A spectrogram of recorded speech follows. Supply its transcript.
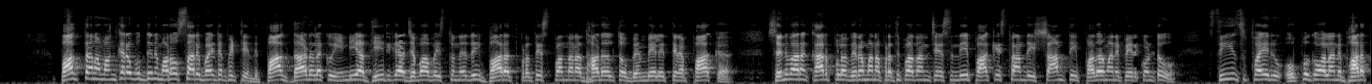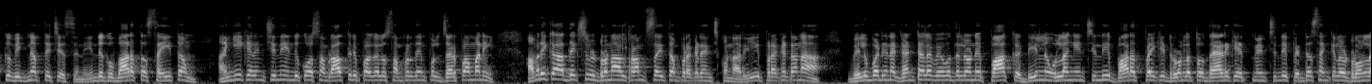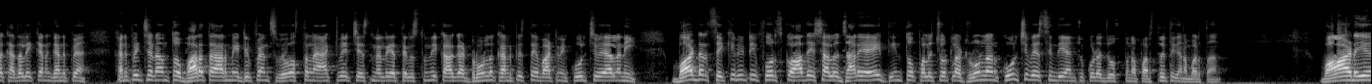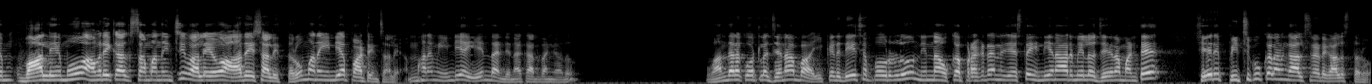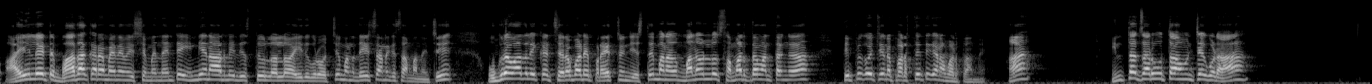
పాక్ తన వంకర బుద్ధిని మరోసారి బయటపెట్టింది. పాక్ దాడులకు ఇండియా ధీటుగా జవాబిస్తున్నది. భారత్ ప్రతిస్పందన దాడులతో బెంబేలెత్తిన పాక్ శనివారం కార్పుల విరమణ ప్రతిపాదన చేసింది. పాకిస్తాన్ది శాంతి పదమని పేర్కొంటూ సీజ్ ఫైర్ ఒప్పుకోవాలని భారత్కు విజ్ఞప్తి చేసింది. ఇందుకు భారత సైతం అంగీకరించింది. ఇందుకోసం రాత్రి పగలు సంప్రదింపులు జరపామని అమెరికా అధ్యక్షులు డొనాల్డ్ ట్రంప్ సైతం ప్రకటించుకున్నారు. ఈ ప్రకటన వెలువడిన గంటల వ్యవధిలోనే పాక్ డీల్ను ఉల్లంఘించింది. భారత్ పైకి డ్రోన్లతో దాడికి యత్నించింది. పెద్ద సంఖ్యలో డ్రోన్ల కదలికను కనిపించడంతో భారత ఆర్మీ డిఫెన్స్ వ్యవస్థలను యాక్టివేట్ చేసినట్లుగా తెలుస్తుంది. కాగా డ్రోన్లు కనిపిస్తే వాటిని కూల్చివేయాలని బార్డర్ సెక్యూరిటీ ఫోర్స్కు ఆదేశాలు జారీ అయ్యాయి దీంతో పలు చోట్ల డ్రోన్లను కూల్చివేసింది అంటూ కూడా చూస్తున్న పరిస్థితి కనబడుతుంది. వాడేం వాళ్ళేమో అమెరికాకు సంబంధించి వాళ్ళేవో ఆదేశాలు ఇస్తారు. మన ఇండియా పాటించాలి. మనం ఇండియా ఏందండి? నాకు అర్థం కాదు. వందల కోట్ల జనాభా. ఇక్కడ దేశ పౌరులు నిన్న ఒక ప్రకటన చేస్తే ఇండియన్ ఆర్మీలో చేరమంటే చేరి పిచ్చి కుక్కలను కాల్చినట్టు కాలుస్తారు. హైలైట్ బాధాకరమైన విషయం ఏంటంటే ఇండియన్ ఆర్మీ దుస్తులలో ఐదుగురు వచ్చి మన దేశానికి సంబంధించి ఉగ్రవాదులు ఇక్కడ చెరబడే ప్రయత్నం చేస్తే మన మనోళ్ళు సమర్థవంతంగా తిప్పికొచ్చిన పరిస్థితి కనబడుతుంది. ఇంత జరుగుతూ ఉంటే కూడా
